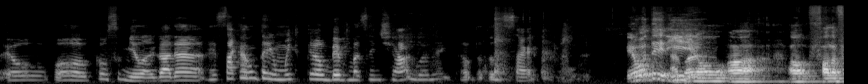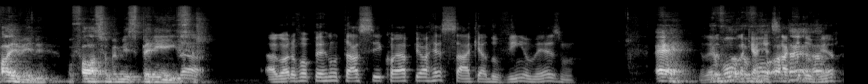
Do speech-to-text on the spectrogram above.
eu vou consumi-la. Agora, ressaca eu não tenho muito, porque eu bebo bastante água, né? Então tá tudo certo. Eu aderi Agora... Fala, fala aí, Vini. Vou falar sobre a minha experiência. Não. Agora eu vou perguntar se qual é a pior ressaca, é a do vinho mesmo? É, eu vou, eu vou, até, vinho é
